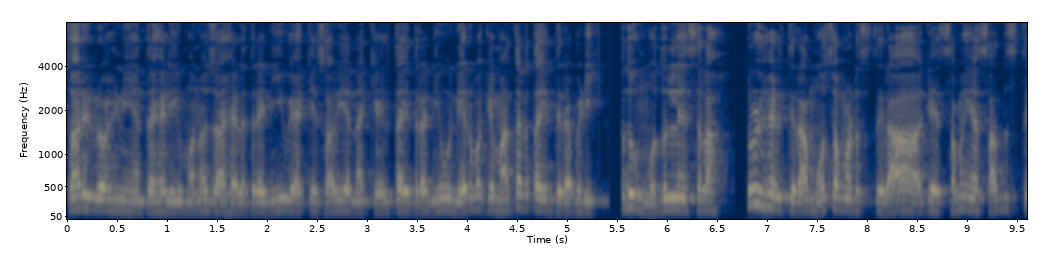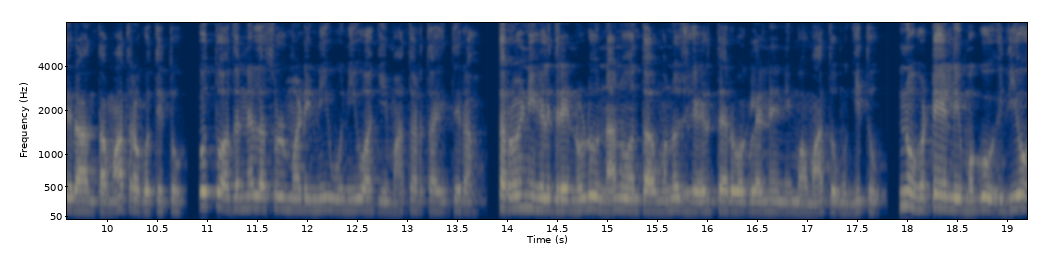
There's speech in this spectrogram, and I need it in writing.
ಸಾರಿ ರೋಹಿಣಿ ಅಂತ ಹೇಳಿ ಮನೋಜ ಹೇಳಿದ್ರೆ ನೀವು ಯಾಕೆ ಸಾರಿಯನ್ನ ಕೇಳ್ತಾ ಇದ್ರ? ನೀವು ನೇರವಾಗಿ ಮಾತಾಡ್ತಾ ಇದ್ದೀರಾ ಬಿಡಿ. ಅದು ಮೊದಲನೇ ಸಲ. ಸುಳ್ಳು ಹೇಳ್ತೀರಾ, ಮೋಸ ಮಾಡಿಸ್ತೀರಾ, ಹಾಗೆ ಸಮಯ ಸಾಧಿಸ್ತೀರಾ ಅಂತ ಮಾತ್ರ ಗೊತ್ತಿತ್ತು. ಇವತ್ತು ಅದನ್ನೆಲ್ಲ ಸುಳ್ಳು ಮಾಡಿ ನೀವು, ನೀವಾಗಿ ಮಾತಾಡ್ತಾ ಇದ್ದೀರಾ? ರೋಹಿಣಿ ಹೇಳಿದ್ರೆ, ನೋಡು, ನಾನು ಅಂತ ಮನೋಜ್ ಹೇಳ್ತಾ ಇರುವಾಗ್ಲೇನೆ ನಿಮ್ಮ ಮಾತು ಮುಗೀತು. ಇನ್ನು ಹೊಟ್ಟೆಯಲ್ಲಿ ಮಗು ಇದೆಯೋ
